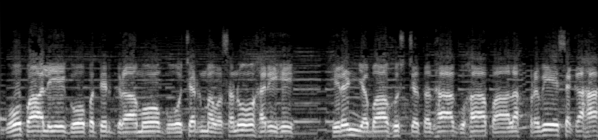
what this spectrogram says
गोपाली गोपतिर्ग्रामो गोचर्मवसनो हरिः। हिरण्यबाहुश्च तथा गुहापालः प्रवेशकः।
